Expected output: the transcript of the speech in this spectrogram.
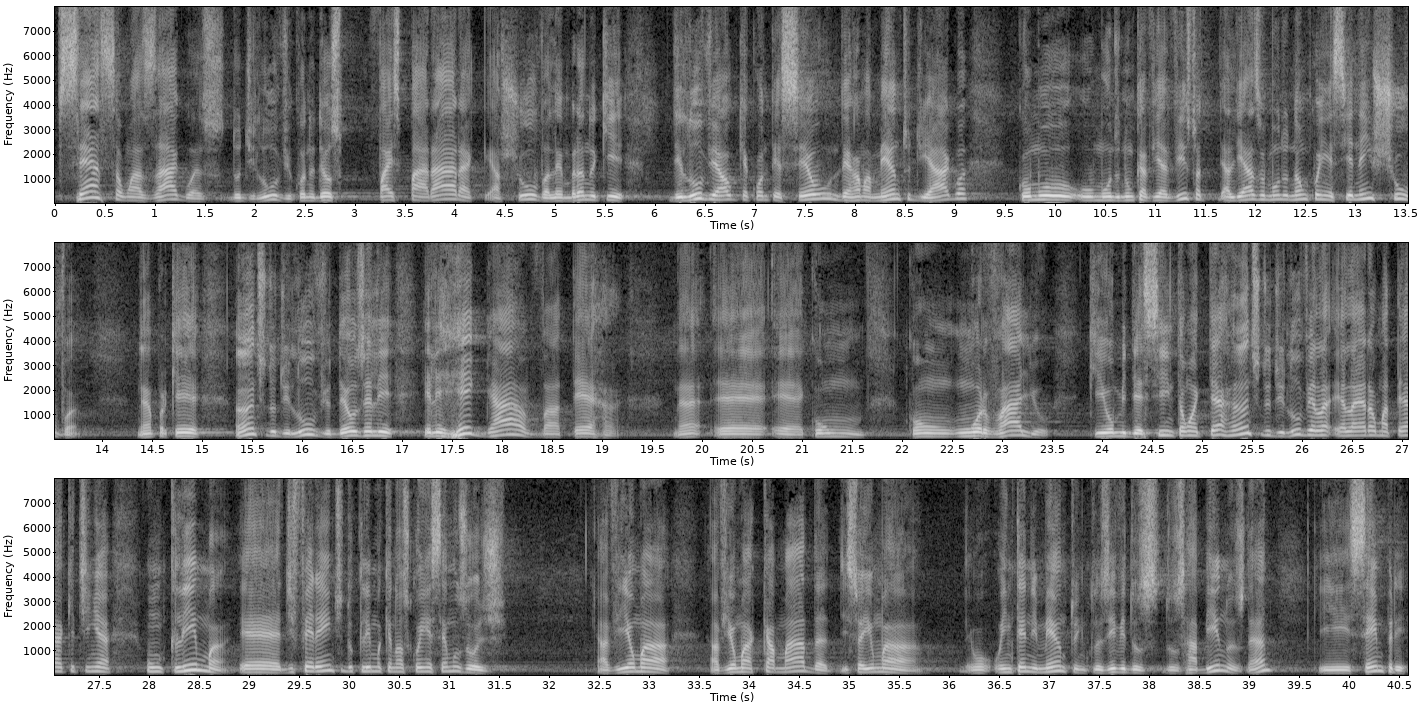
cessam as águas do dilúvio, quando Deus faz parar a, a chuva, lembrando que dilúvio é algo que aconteceu, um derramamento de água, como o mundo nunca havia visto. Aliás, o mundo não conhecia nem chuva, né? porque Antes do dilúvio, Deus ele, ele regava a terra né, é, é, com, com um orvalho que umedecia. Então, a terra antes do dilúvio, ela, ela era uma terra que tinha um clima é, diferente do clima que nós conhecemos hoje. Havia uma, havia uma camada, isso aí, uma, o, entendimento, inclusive, dos, dos rabinos, né? e sempre,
